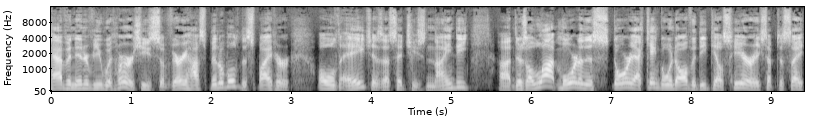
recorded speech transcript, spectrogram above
have an interview with her. She's uh, very hospitable despite her old age. As I said, she's 90. Uh, there's a lot more to this story. I can't go into all the details here except to say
